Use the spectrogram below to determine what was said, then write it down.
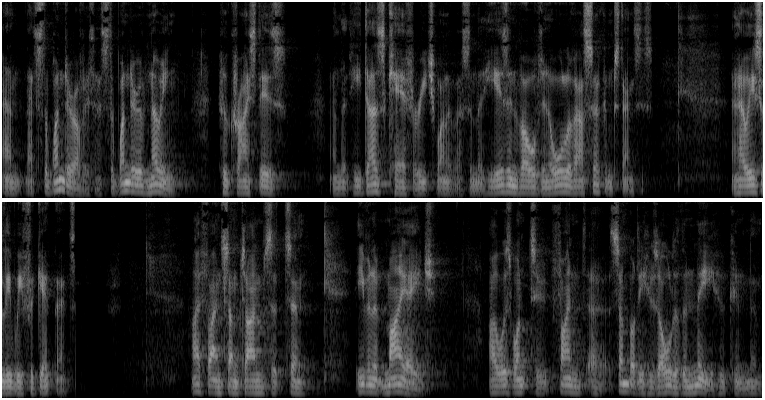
And that's the wonder of it. That's the wonder of knowing who Christ is and that He does care for each one of us and that He is involved in all of our circumstances. And how easily we forget that. I find sometimes that um, even at my age, I always want to find uh, somebody who's older than me who can um,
